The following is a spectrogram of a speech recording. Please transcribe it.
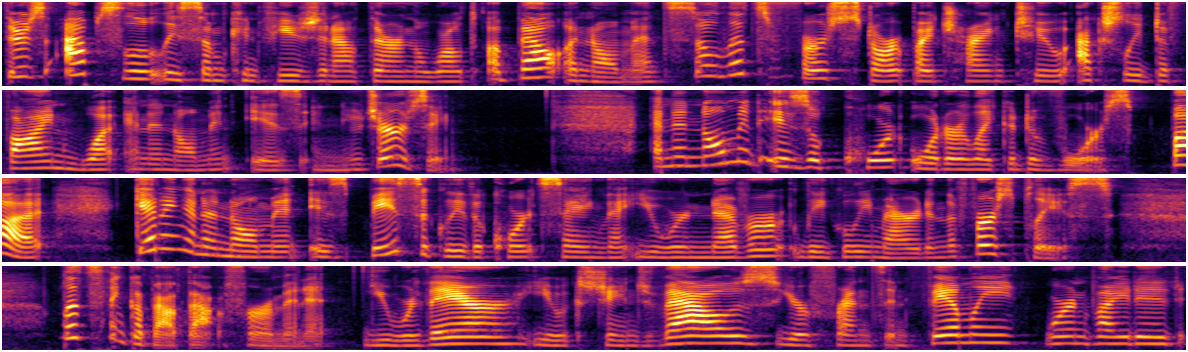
There's absolutely some confusion out there in the world about annulments, so let's first start by trying to actually define what an annulment is in New Jersey. An annulment is a court order like a divorce, but getting an annulment is basically the court saying that you were never legally married in the first place. Let's think about that for a minute. You were there, you exchanged vows, your friends and family were invited,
